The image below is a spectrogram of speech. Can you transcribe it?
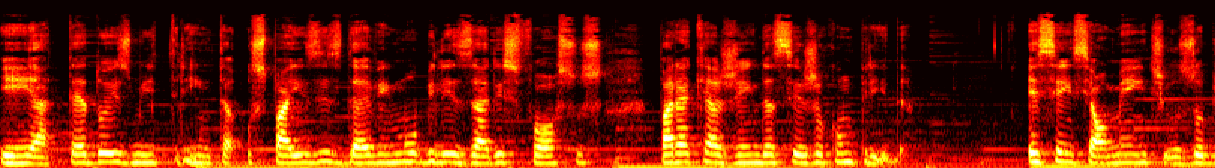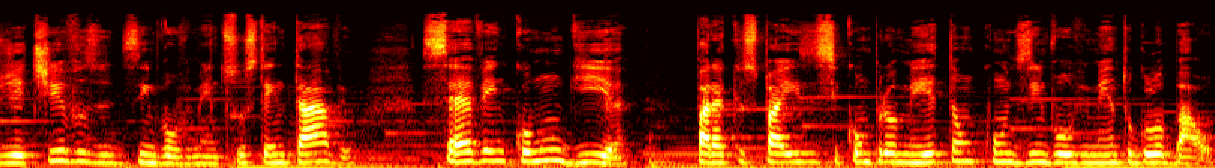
e até 2030 os países devem mobilizar esforços para que a agenda seja cumprida. Essencialmente, os Objetivos do Desenvolvimento Sustentável servem como um guia para que os países se comprometam com o desenvolvimento global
